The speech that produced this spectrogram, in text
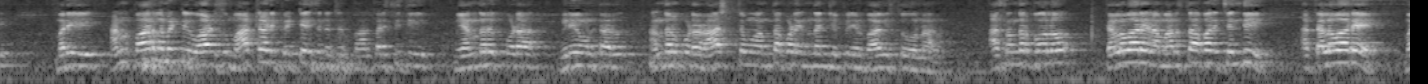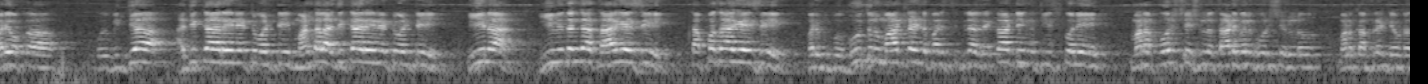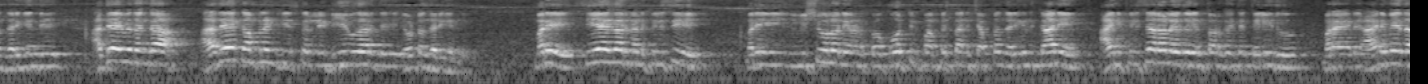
మరి అన్ పార్లమెంటరీ వార్డ్స్ మాట్లాడి పెట్టేసిన పరిస్థితి మీ అందరూ కూడా వినే ఉంటారు. అందరూ కూడా రాష్ట్రం అంతా కూడా ఉందని చెప్పి నేను భావిస్తూ ఉన్నాను. ఆ సందర్భంలో తెల్లవారే నా మనస్తాపాన్ని చెంది ఆ తెల్లవారే మరి ఒక విద్యా అధికారి అయినటువంటి మండల అధికారి అయినటువంటి ఈయన ఈ విధంగా తాగేసి తప్ప తాగేసి మరి బూతులు మాట్లాడిన పరిస్థితిలో రికార్డింగ్ తీసుకొని మన పోలీస్ స్టేషన్లో తాడేపల్లి పోలీస్ స్టేషన్లో కంప్లైంట్ ఇవ్వడం జరిగింది. అదే విధంగా అదే కంప్లైంట్ తీసుకెళ్ళి డిఓ గారికి ఇవ్వడం జరిగింది. మరి సిఐ గారు నన్ను పిలిచి మరి ఈ విషయంలో నేను కోర్టుకి పంపిస్తానని చెప్పడం జరిగింది. కానీ ఆయన పిలిచారో లేదో ఇంతవరకు అయితే తెలియదు మరి ఆయన ఆయన మీద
